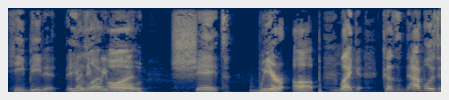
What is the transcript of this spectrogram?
he beat it. He Like, was nigga, like, we "Oh won." shit, we're up!" Mm. Like because that was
